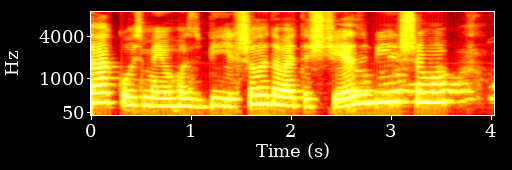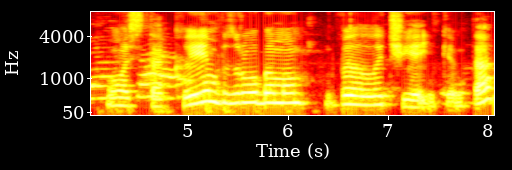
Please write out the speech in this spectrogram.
Так, ось ми його збільшили. Давайте ще збільшимо. Ось таким зробимо величеньким. Так?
